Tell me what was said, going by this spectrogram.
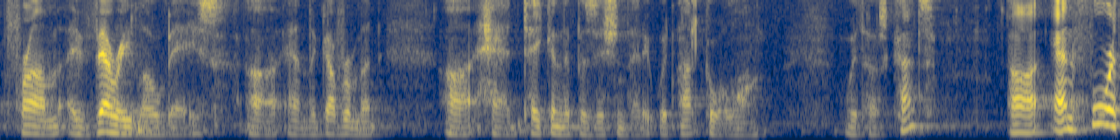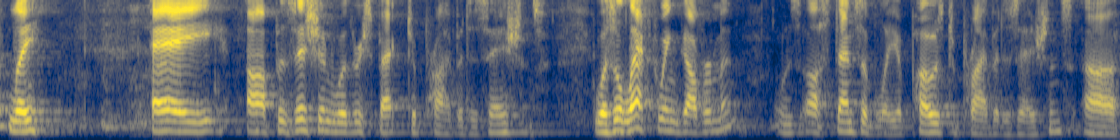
from a very low base, uh, and the government uh, had taken the position that it would not go along with those cuts. Uh, and fourthly, a position with respect to privatizations. It was a left wing government, It was ostensibly opposed to privatizations uh,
